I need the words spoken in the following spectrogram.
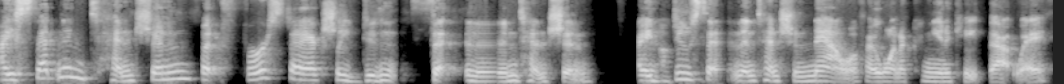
I set an intention, but first I actually didn't set an intention. I okay. do set an intention now if I want to communicate that way.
